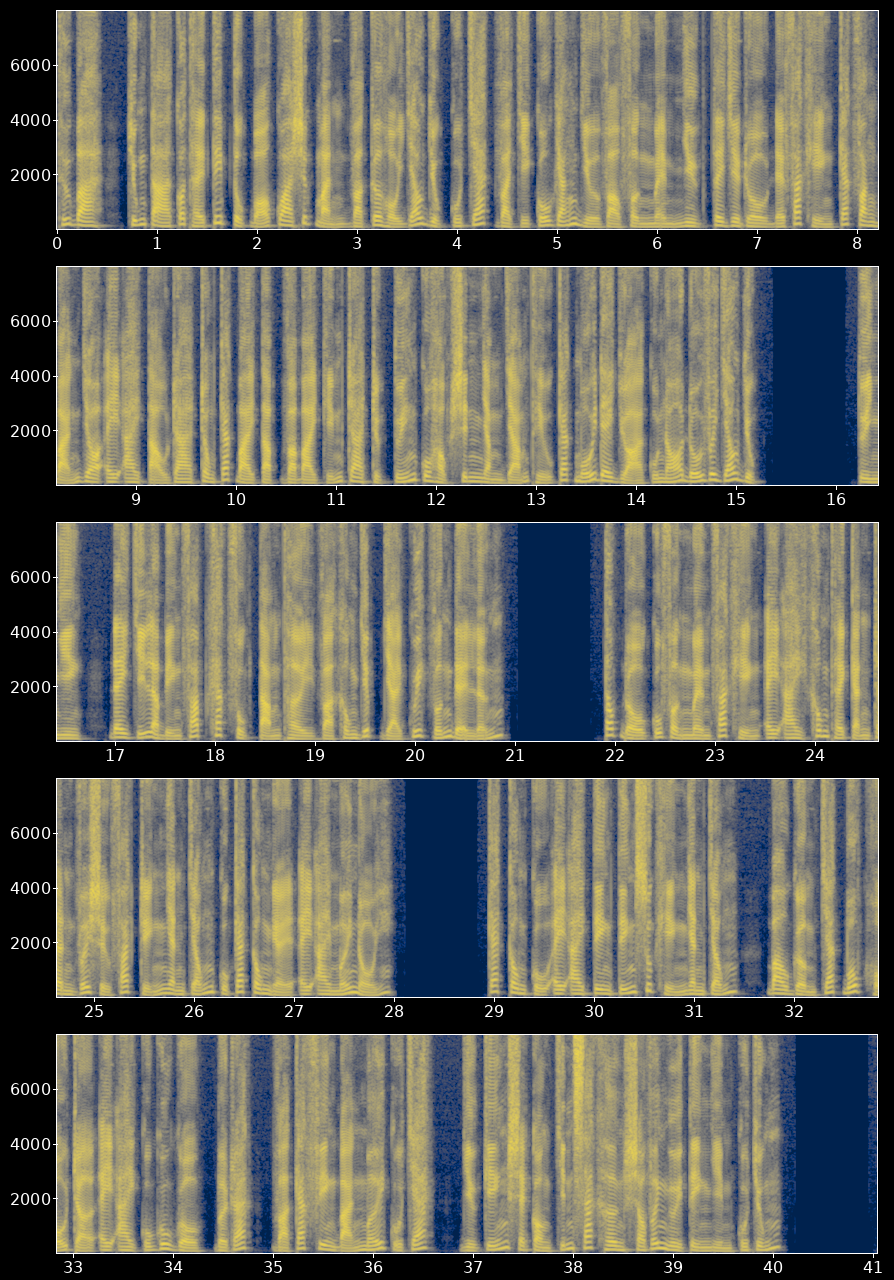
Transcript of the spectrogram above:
Thứ ba, chúng ta có thể tiếp tục bỏ qua sức mạnh và cơ hội giáo dục của chat và chỉ cố gắng dựa vào phần mềm như Tejero để phát hiện các văn bản do AI tạo ra trong các bài tập và bài kiểm tra trực tuyến của học sinh nhằm giảm thiểu các mối đe dọa của nó đối với giáo dục. Tuy nhiên, đây chỉ là biện pháp khắc phục tạm thời và không giúp giải quyết vấn đề lớn. Tốc độ của phần mềm phát hiện AI không thể cạnh tranh với sự phát triển nhanh chóng của các công nghệ AI mới nổi. Các công cụ AI tiên tiến xuất hiện nhanh chóng, bao gồm chatbot hỗ trợ AI của Google, Bard và các phiên bản mới của chat, dự kiến sẽ còn chính xác hơn so với người tiền nhiệm của chúng.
